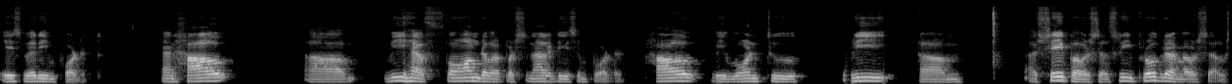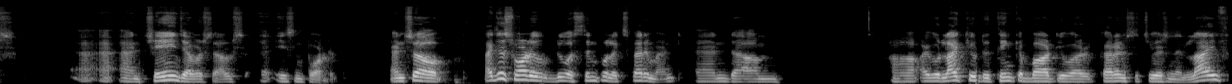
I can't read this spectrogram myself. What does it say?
is very important. And how um, we have formed our personality is important. How we want to re um, uh, shape ourselves, reprogram ourselves, uh, and change ourselves uh, is important. And so I just want to do a simple experiment. And um, uh, I would like you to think about your current situation in life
